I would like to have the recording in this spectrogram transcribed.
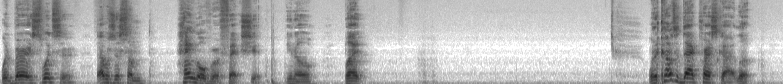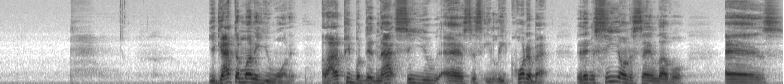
with Barry Switzer. That was just some hangover effect shit, you know. But when it comes to Dak Prescott, look, you got the money you wanted. A lot of people did not see you as this elite quarterback. They didn't see you on the same level as,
